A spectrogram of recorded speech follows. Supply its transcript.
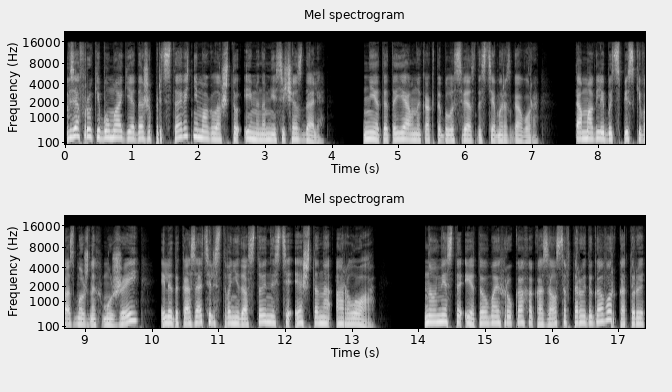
Взяв в руки бумаги, я даже представить не могла, что именно мне сейчас дали. Нет, это явно как-то было связано с темой разговора. Там могли быть списки возможных мужей или доказательства недостойности Эштона Орлоа. Но вместо этого в моих руках оказался второй договор, который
